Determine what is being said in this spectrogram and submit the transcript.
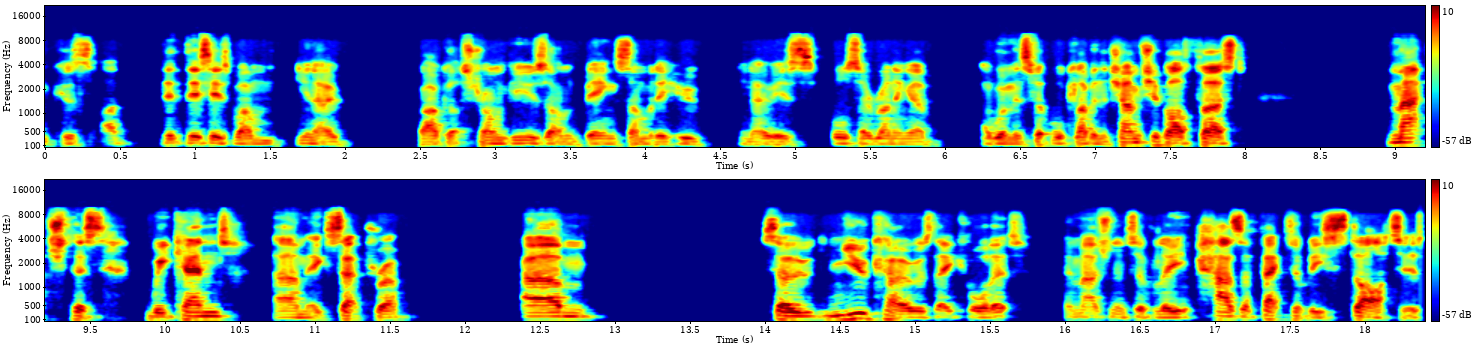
because um, this is one you know I've got strong views on being somebody who you know is also running a, a women's football club in the championship. Our first match this weekend, um, etc. Um, so NewCo, as they call it, imaginatively, has effectively started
